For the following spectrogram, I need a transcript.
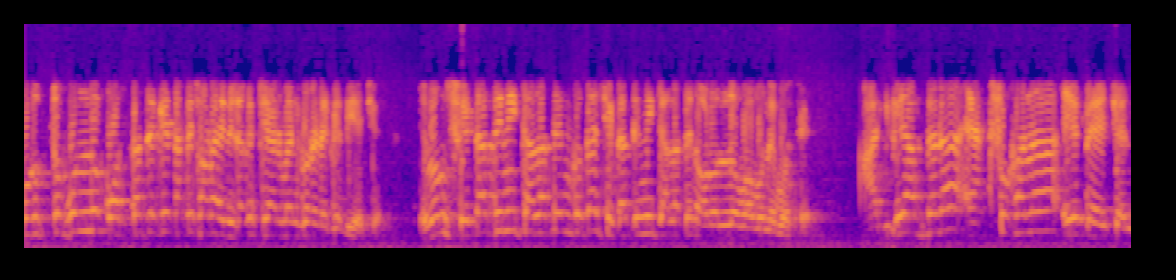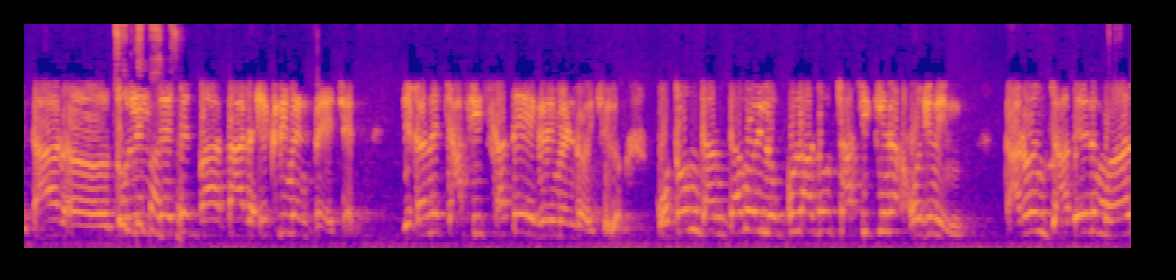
গুরুত্বপূর্ণ পদটা থেকে তাকে সরায়নি তাকে চেয়ারম্যান করে রেখে দিয়েছে। এবং সেটা তিনি চালাতেন কোথায়? সেটা তিনি চালাতেন অরণ্য ভবনে বসে। আজকে আপনারা একশো খানা এ পেয়েছেন তার দলিল পেয়েছেন বা তার এগ্রিমেন্ট পেয়েছেন যেখানে চাষির সাথে এগ্রিমেন্ট হয়েছিল। প্রথম জানতে হবে ওই লোকগুলো আদৌ চাষি কিনা খোঁজ নিন। কারণ যাদের মাল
